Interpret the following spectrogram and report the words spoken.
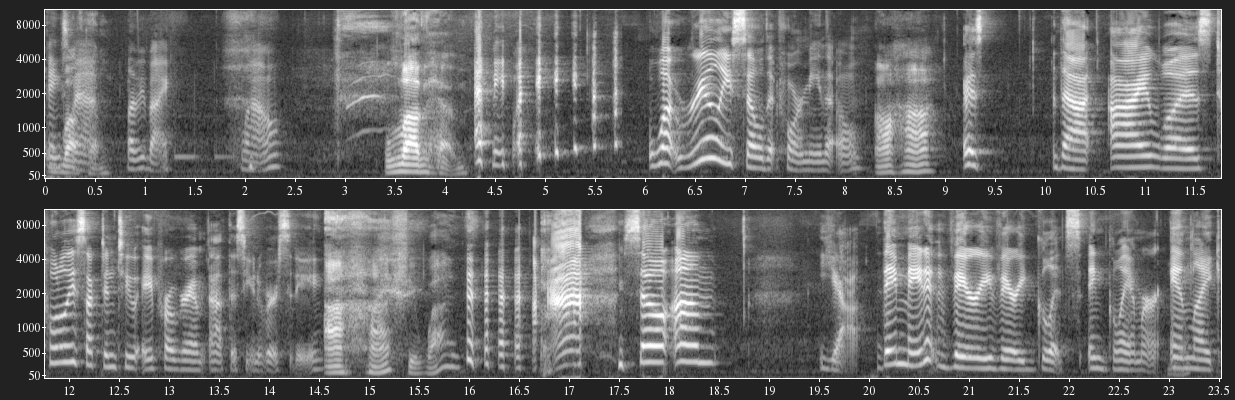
Thanks, Love Matt. him. Love you. Bye. Wow. Love him. anyway, what really sold it for me though Uh huh. is that I was totally sucked into a program at this university. Uh huh. She was. So, um, yeah, they made it very, very glitz and glamour, and like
